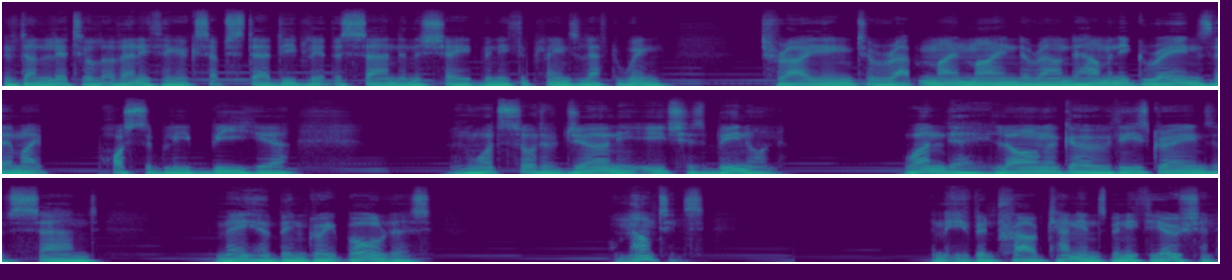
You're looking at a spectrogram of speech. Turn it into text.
We've done little of anything except stare deeply at the sand in the shade beneath the plane's left wing, trying to wrap my mind around how many grains there might possibly be here, and what sort of journey each has been on. One day, long ago, these grains of sand may have been great boulders or mountains. There may have been proud canyons beneath the ocean.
